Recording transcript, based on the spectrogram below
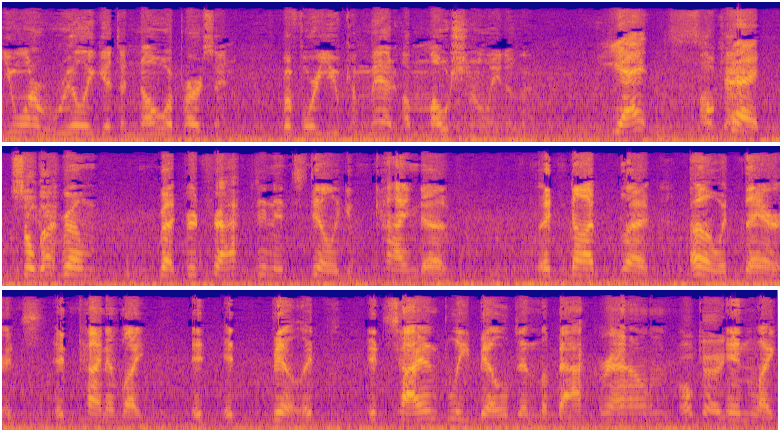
you want to really get to know a person before you commit emotionally to them. Yet. Okay. But So that rom- but retraction is still you kind of it's not that oh it's there it's it kind of like it it built it it silently builds in the background okay. in like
